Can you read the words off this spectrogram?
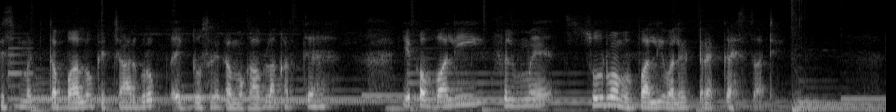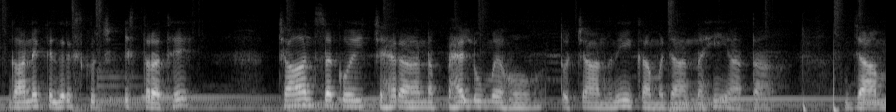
जिसमें कव्वालों के चार ग्रुप एक दूसरे का मुकाबला करते हैं। ये कव्वाली फ़िल्म में सूरमा भोपाली वाले ट्रैक का हिस्सा थी। गाने के लिरिक्स कुछ इस तरह थे, चाँद सा कोई चेहरा न पहलू में हो तो चांदनी का मज़ा नहीं आता। जाम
